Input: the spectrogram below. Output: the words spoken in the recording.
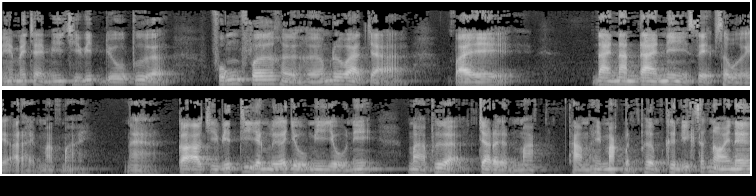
นี่ไม่ใช่มีชีวิตอยู่เพื่อฟุ้งเฟ้อเห่อเหิมหรือว่าจะ ไปได้นั่นได้นี่เสพเสวยอะไรมากมายนะก็เอาชีวิตที่ยังเหลืออยู่มีอยู่นี้ มาเพื่อเจริญมรรคทำให้มรรคมันเพิ่มขึ้นอีกสักหน่อยหนึ่ง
